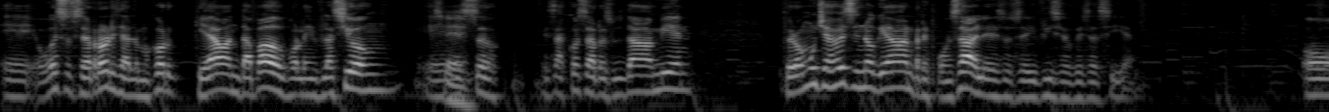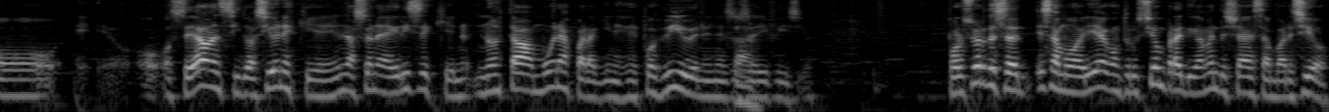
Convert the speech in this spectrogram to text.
eh, o esos errores a lo mejor quedaban tapados por la inflación, eh, Sí. esos- esas cosas resultaban bien, pero muchas veces no quedaban responsables de esos edificios que se hacían. O, eh, o- o se daban situaciones que en una zona de grises que no, no estaban buenas para quienes después viven en esos Claro. edificios. Por suerte esa, esa modalidad de construcción prácticamente ya desapareció.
